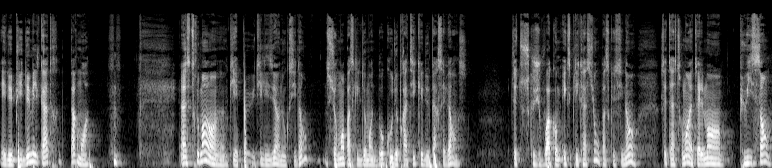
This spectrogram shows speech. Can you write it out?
et depuis 2004 par moi. Instrument euh, qui est peu utilisé en Occident, sûrement parce qu'il demande beaucoup de pratique et de persévérance. C'est tout ce que je vois comme explication, parce que sinon, cet instrument est tellement puissant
